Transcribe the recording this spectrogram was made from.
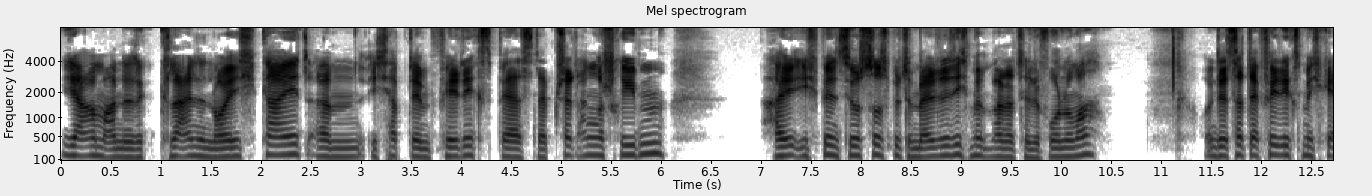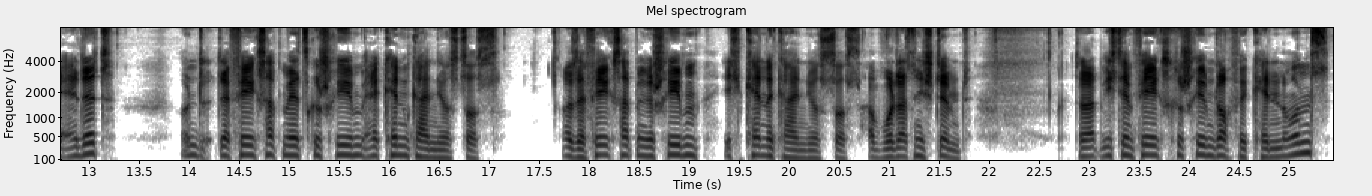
Ja, mal eine kleine Neuigkeit. Ähm, ich habe dem Felix per Snapchat angeschrieben. Hi, ich bin's Justus, bitte melde dich mit meiner Telefonnummer. Und jetzt hat der Felix mich geedit und der Felix hat mir jetzt geschrieben, er kennt keinen Justus. Also der Felix hat mir geschrieben, ich kenne keinen Justus, obwohl das nicht stimmt. Dann habe ich dem Felix geschrieben, doch, wir kennen uns.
